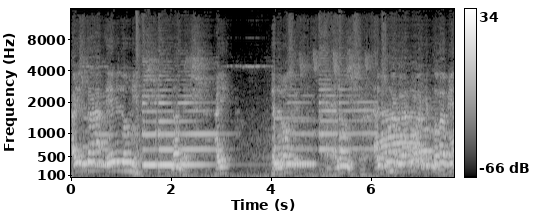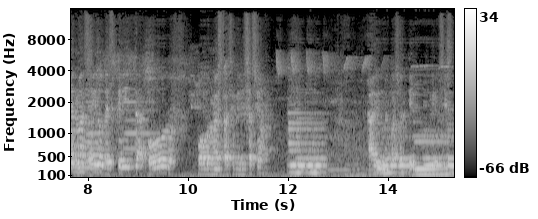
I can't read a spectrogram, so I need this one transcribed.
Ahí está el OMI. ¿Dónde? Ahí. En el 11. El. Es una Ah, glándula que todavía no ha sido descrita por, por nuestra civilización. Alguien me pasó el tiempo que existe.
